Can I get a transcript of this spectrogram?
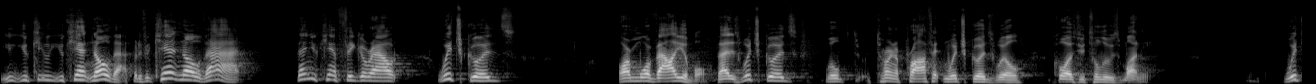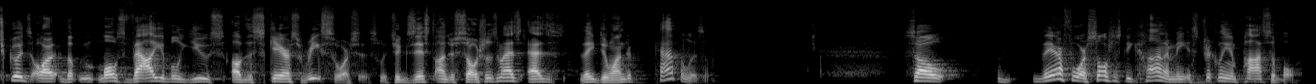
You, you, you can't know that. But if you can't know that, then you can't figure out which goods are more valuable. That is, which goods will turn a profit and which goods will cause you to lose money. Which goods are the most valuable use of the scarce resources which exist under socialism as, as they do under capitalism? So, therefore, socialist economy is strictly impossible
